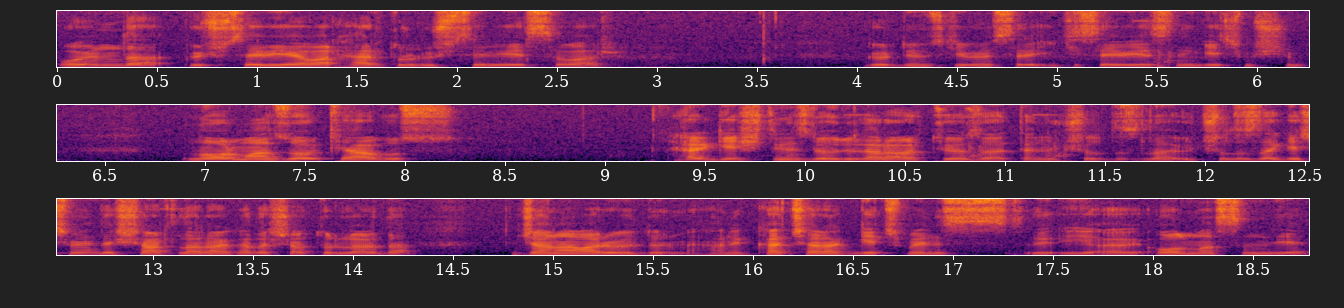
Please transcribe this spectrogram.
Oyunda 3 seviye var. Her turun 3 seviyesi var. Gördüğünüz gibi mesela 2 seviyesini geçmişim. Normal zor kabus. Her geçtiğinizde ödüller artıyor zaten 3 yıldızla. 3 yıldızla geçmenin de şartları arkadaşlar turlarda canavar öldürme. Hani kaçarak geçmeniz e, olmasın diye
